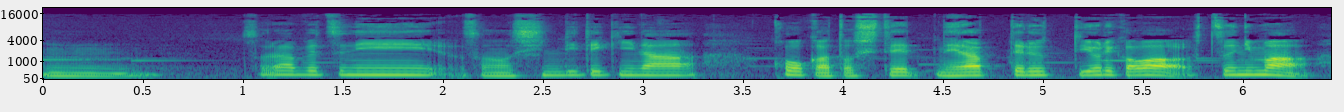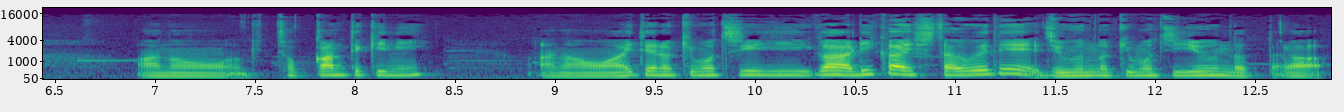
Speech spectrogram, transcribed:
うん。それは別にその心理的な効果として狙ってるっていうよりかは普通にまああの直感的にあの相手の気持ちが理解した上で自分の気持ち言うんだったら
